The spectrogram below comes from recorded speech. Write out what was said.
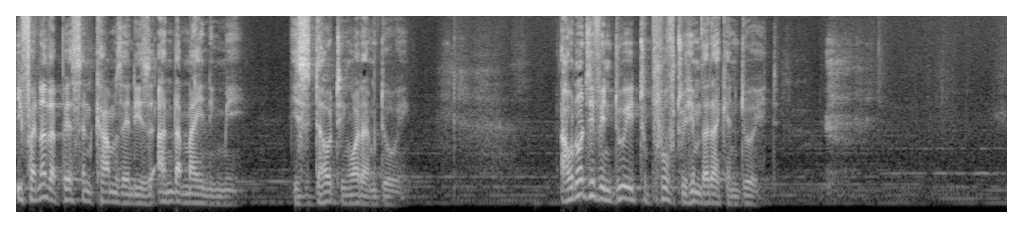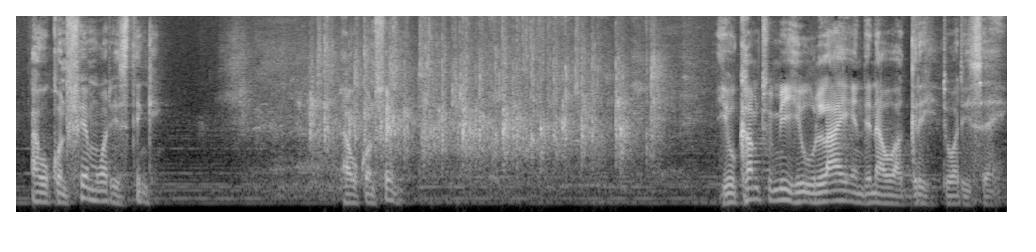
If another person comes and is undermining me, is doubting what I'm doing, I will not even do it to prove to him that I can do it. I will confirm what he's thinking. I will confirm He will come to me, he will lie, and then I will agree to what he's saying.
